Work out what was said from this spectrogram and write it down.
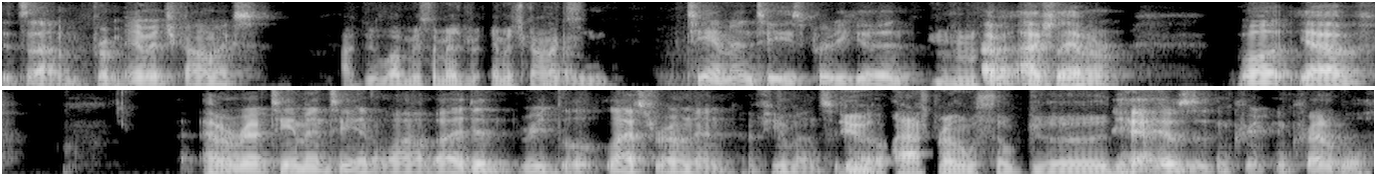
it's um from Image Comics. I do love me some image, image comics. Um, TMNT is pretty good. hmm I, haven't, I actually haven't. Well, yeah, I've I haven't read TMNT in a while, but I did read the Last Ronin a few months Dude, ago. Last Ronin was so good. Yeah, it was incre- incredible.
